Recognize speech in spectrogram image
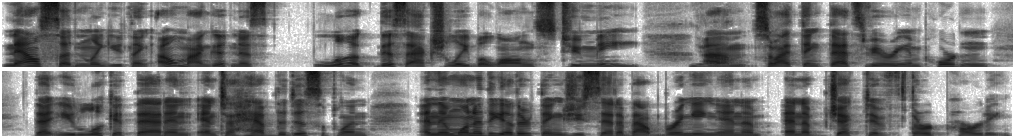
now suddenly you think, oh my goodness, look, this actually belongs to me. Yeah. Um, so I think that's very important that you look at that and, and to have the discipline. And then one of the other things you said about bringing in a, an objective third party,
